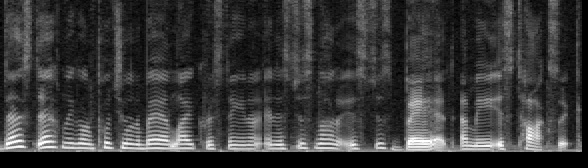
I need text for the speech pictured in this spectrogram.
that's definitely going to put you in a bad light, Christina. And it's just not. It's just bad. I mean, it's toxic.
